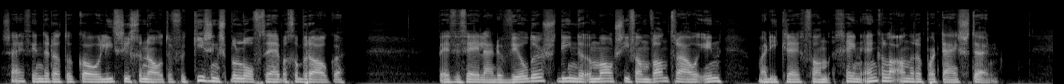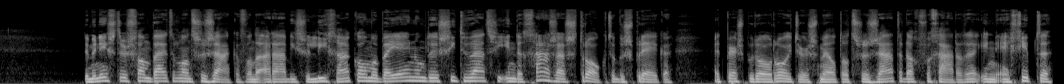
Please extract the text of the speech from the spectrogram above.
Zij vinden dat de coalitiegenoten verkiezingsbeloften hebben gebroken. PVV-leider Wilders diende een motie van wantrouwen in... maar die kreeg van geen enkele andere partij steun. De ministers van Buitenlandse Zaken van de Arabische Liga komen bijeen om de situatie in de Gazastrook te bespreken. Het persbureau Reuters meldt dat ze zaterdag vergaderen in Egypte.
